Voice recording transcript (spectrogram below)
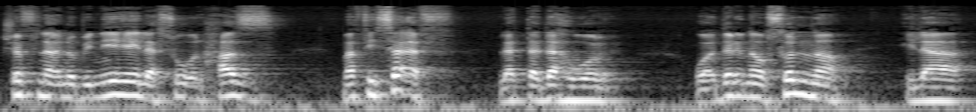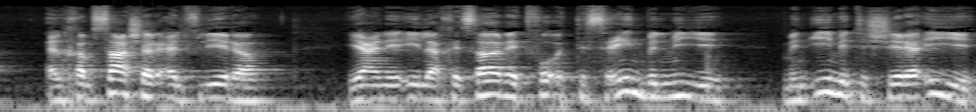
شفنا أنه بالنهاية لسوء الحظ ما في سقف للتدهور وقدرنا وصلنا إلى ال 15 ألف ليرة يعني إلى خسارة فوق التسعين بالمية من قيمة الشرائية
